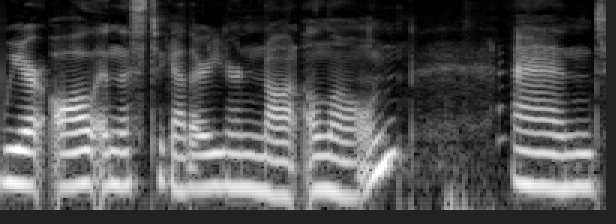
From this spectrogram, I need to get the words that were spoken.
We are all in this together. You're not alone. And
